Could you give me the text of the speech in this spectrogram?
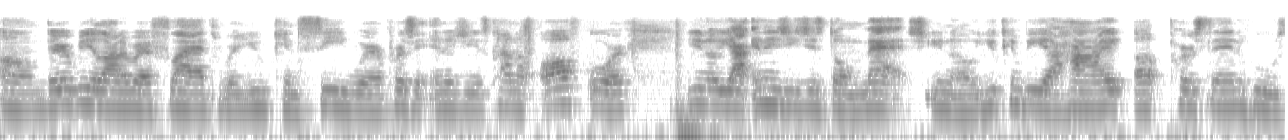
um, there'll be a lot of red flags where you can see where a person's energy is kind of off or you know your energy just don't match you know. You can be a high up person who's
